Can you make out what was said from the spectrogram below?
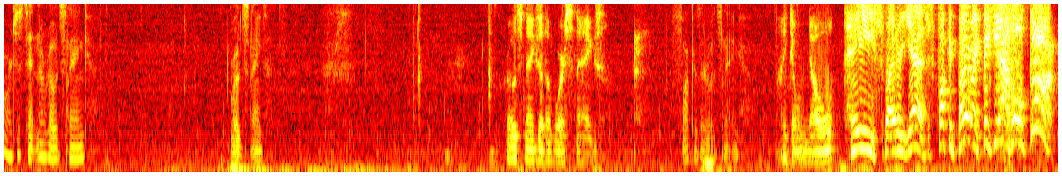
We're just hitting a road snag. Road snag. Road snags are the worst snags. Fuck is a road snake? I don't know. Hey, spider, yeah, just fucking bite my face, you asshole! Gone!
